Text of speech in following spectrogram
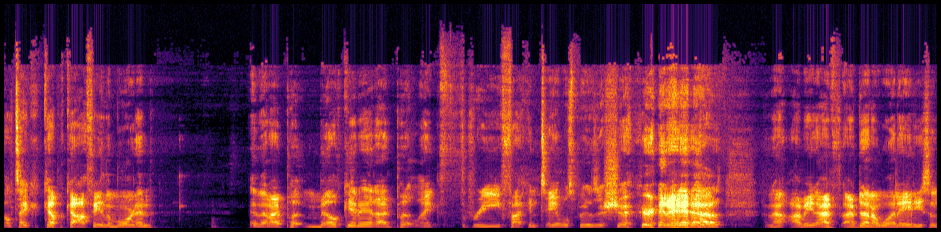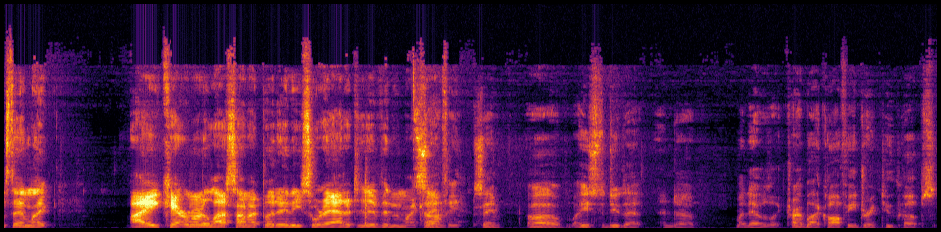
I'll take a cup of coffee in the morning." And then I put milk in it. I'd put like three fucking tablespoons of sugar in it. Yeah. Now, I mean, I've I've done a 180 since then. Like, I can't remember the last time I put any sort of additive in my Same. coffee. Same. Uh, I used to do that, and uh, my dad was like, "Try black coffee, drink two cups,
